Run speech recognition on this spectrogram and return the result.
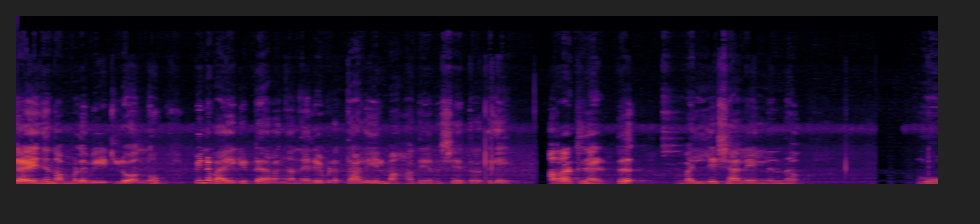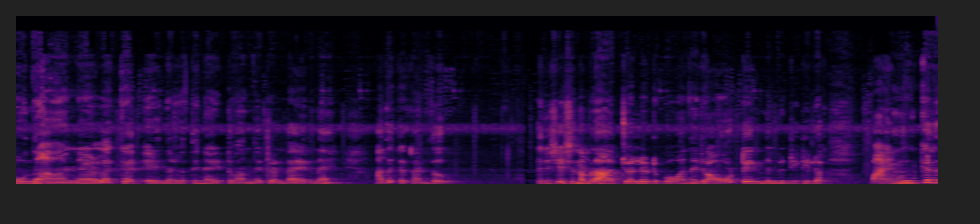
കഴിഞ്ഞ് നമ്മൾ വീട്ടിൽ വന്നു. പിന്നെ വൈകിട്ട് ഇറങ്ങാൻ നേരം ഇവിടെ തളിയിൽ മഹാദേവ ക്ഷേത്രത്തിലെ ആറാട്ടിനായിട്ട് വലിയ ശാലയിൽ നിന്ന് മൂന്ന് ആനകളൊക്കെ എഴുന്നള്ളത്തിനായിട്ട് വന്നിട്ടുണ്ടായിരുന്നേ. അതൊക്കെ കണ്ടു. അതിനുശേഷം നമ്മൾ ആറ്റുവല്ലോട്ട് പോകാൻ നേരം ഓട്ടോ എന്തും കിട്ടിയിട്ടില്ല. ഭയങ്കര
